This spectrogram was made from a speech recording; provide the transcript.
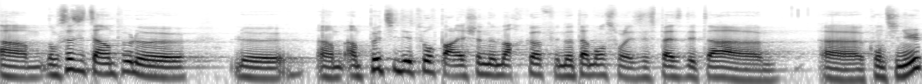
Euh, donc ça c'était un peu un, petit détour par les chaînes de Markov, notamment sur les espaces d'état euh, euh, continus.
